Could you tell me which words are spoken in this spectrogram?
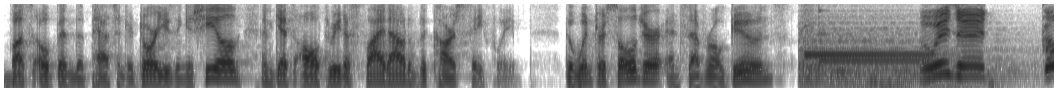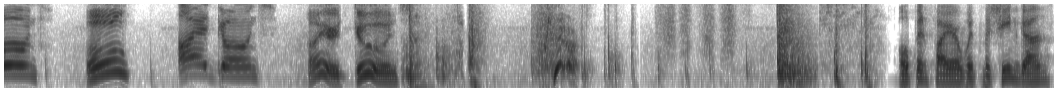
busts open the passenger door using his shield, and gets all three to slide out of the car safely. The Winter Soldier and several goons. Who is it? Goons! Who? Hired goons! Hired goons? open fire with machine guns,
